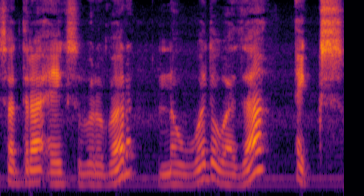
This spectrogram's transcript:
सतरा एक्स बरोबर नव्वद वजा एक्स.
